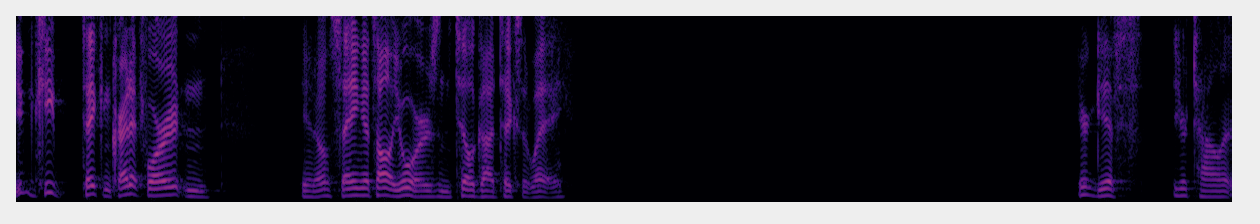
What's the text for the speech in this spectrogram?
You can keep taking credit for it and, you know, saying it's all yours until God takes it away. Your gifts, your talent,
